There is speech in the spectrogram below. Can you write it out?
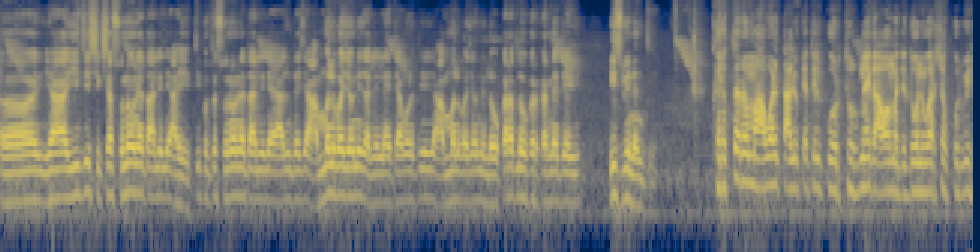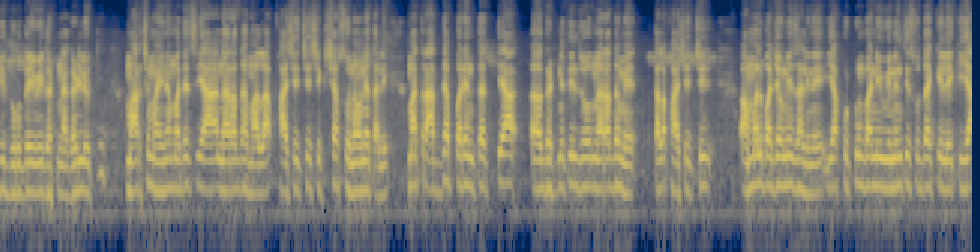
अ, या ही जी शिक्षा सुनावण्यात आलेली आहे ती फक्त सुनावण्यात आलेली आहे. अजून त्याची अंमलबजावणी झालेली नाही. त्यामुळे ती अंमलबजावणी लवकरात लवकर करण्यात यावी हीच विनंती खरं तर मावळ तालुक्यातील कोरथुर्णे गावामध्ये दोन वर्षापूर्वी ही दुर्दैवी घटना घडली होती. मार्च महिन्यामध्येच या नराधमाला फाशीची शिक्षा सुनावण्यात आली. मात्र अद्यापपर्यंत त्या घटनेतील जो नराधम आहे त्याला फाशीची अंमलबजावणी झाली नाही. या कुटुंबांनी विनंतीसुद्धा केली की या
